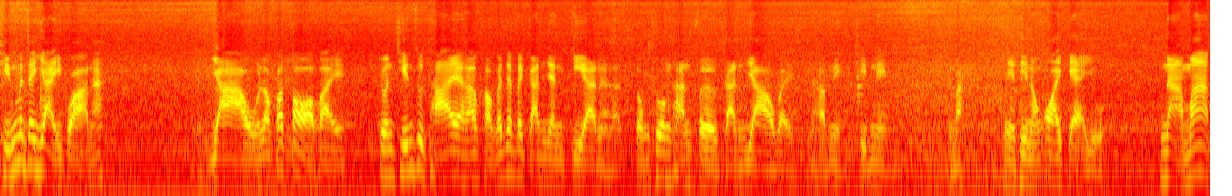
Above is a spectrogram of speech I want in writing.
ชิ้นมันจะใหญ่กว่านะ ยาวแล้วก็ต่อไป จนชิ้นสุดท้ายอะครับเขาก็จะไปกันยันเกียร์เนะครับตรงช่วงทรานเฟอร์กันยาวไปนะครับนี่ชิ้นนี้เห็นไหมนี่ที่น้องออยแกะอยู่ หนามาก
